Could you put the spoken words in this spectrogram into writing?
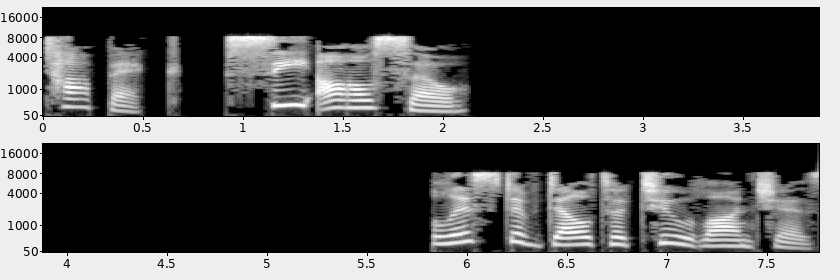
Topic. See also List of Delta II launches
